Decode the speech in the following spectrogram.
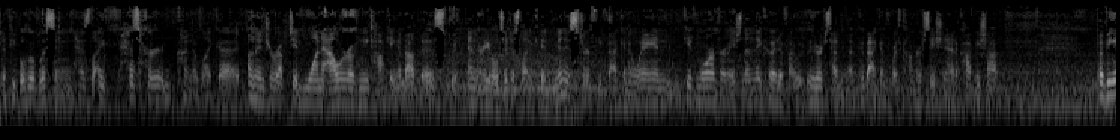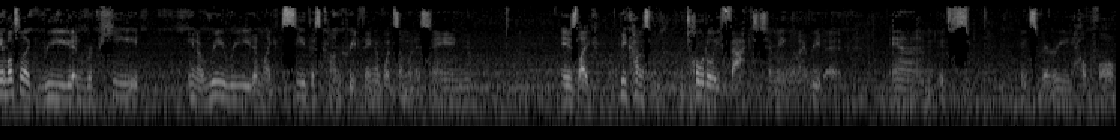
the people who have listened has like has heard kind of like a uninterrupted one hour of me talking about this and they're able to just like administer feedback in a way and give more information than they could if I we were just having a back and forth conversation at a coffee shop. But being able to like read and repeat you know reread and like see this concrete thing of what someone is saying is like becomes totally fact to me when I read it. And it's it's very helpful.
